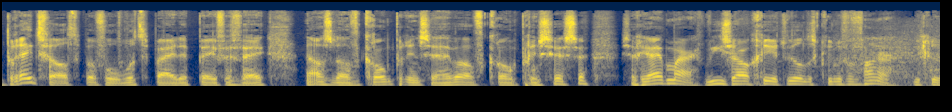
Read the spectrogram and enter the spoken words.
Breedveld bijvoorbeeld bij de PVV. Nou, als we het over kroonprinsen hebben, over kroonprinsessen, zeg jij maar, wie zou Geert Wilders kunnen vervangen, Michiel?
